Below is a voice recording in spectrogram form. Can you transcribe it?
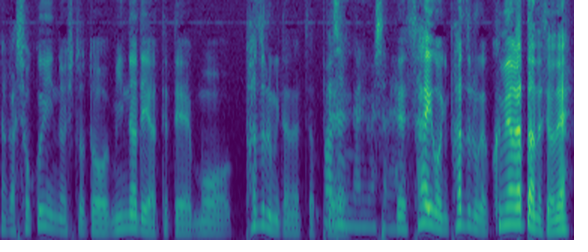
なんか職員の人とみんなでやってて、もうパズルみたいになっちゃって。パズルになりましたで、ね。最後にパズルが組み上がったんですよね。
